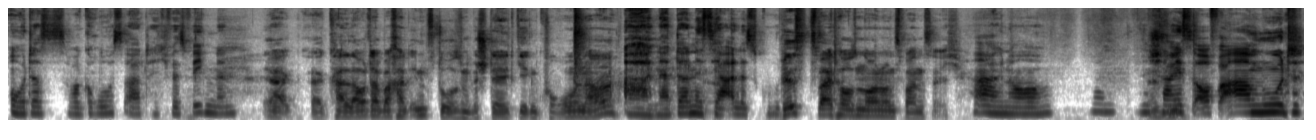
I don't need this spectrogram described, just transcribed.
Oh, das ist aber großartig. Weswegen denn? Ja, äh, Karl Lauterbach hat Impfdosen bestellt gegen Corona Ah, na dann ist ja alles gut. bis 2029. Ah, genau. Scheiß auf Armut.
